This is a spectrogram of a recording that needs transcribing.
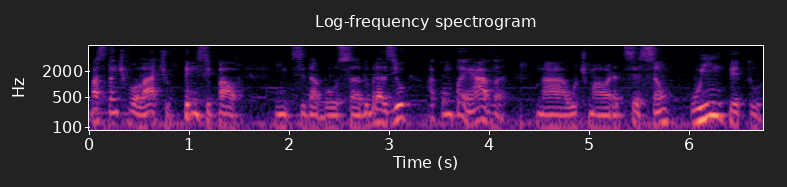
bastante volátil, principal índice da Bolsa do Brasil, acompanhava na última hora de sessão o ímpeto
